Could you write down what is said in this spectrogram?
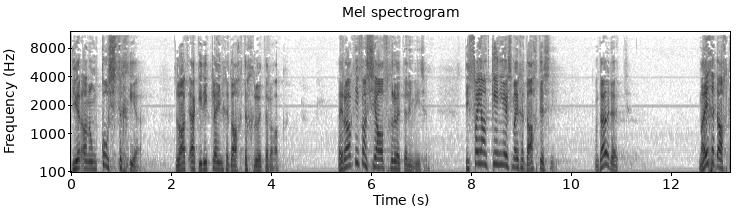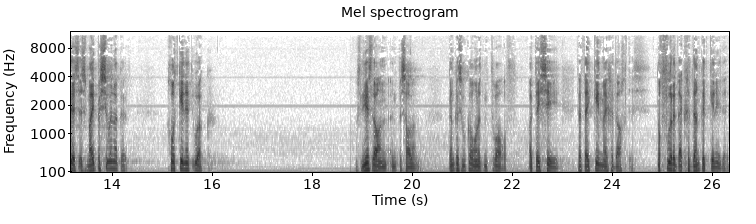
deur aan hom kos te gee, laat ek hierdie klein gedachte groter raak. Hy raak nie van self groter die mense. Die vijand ken nie eens my gedagtes nie. Onthoud dit. My gedagtes is my persoonlijke. God ken het ook. Ons lees daar in, in Psalm, dink is hoeke 112, wat hy sê, dat hy ken my gedagtes. Nog voordat ek gedink het, ken hy dit.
